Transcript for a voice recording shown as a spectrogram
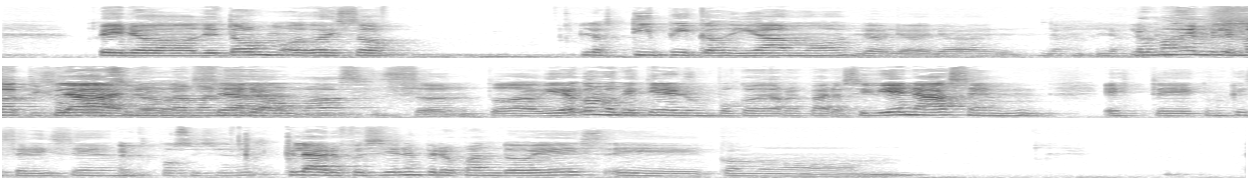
Pero de todos modos eso, los típicos, digamos, lo- lo- lo- los- los- Los más emblemáticos, Claro, de una o manera sea, o más. son todavía como que tienen un poco de reparo. Si bien hacen, este, ¿cómo que se le dice? Exposiciones. Claro, exposiciones, pero cuando es eh, como...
